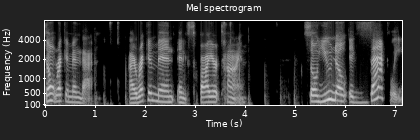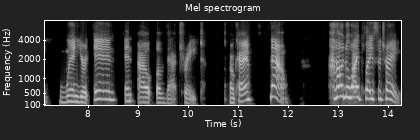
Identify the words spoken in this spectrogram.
Don't recommend that. I recommend an expired time. So you know exactly when you're in and out of that trade. Okay. Now, how do I place a trade?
